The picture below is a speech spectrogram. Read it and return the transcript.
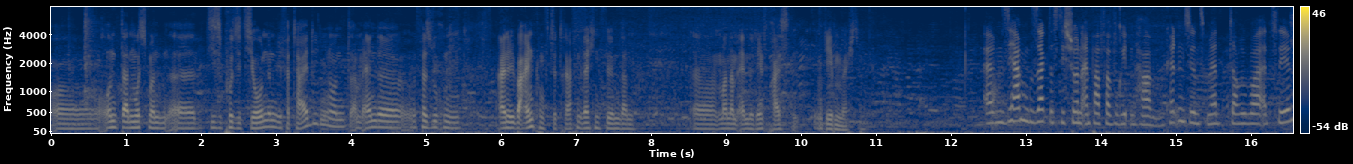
äh, und dann muss man äh, diese Position irgendwie verteidigen und am Ende versuchen, eine Übereinkunft zu treffen, welchen Film dann äh, man am Ende den Preis geben möchte. Ähm, Sie haben gesagt, dass Sie schon ein paar Favoriten haben. Könnten Sie uns mehr darüber erzählen?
